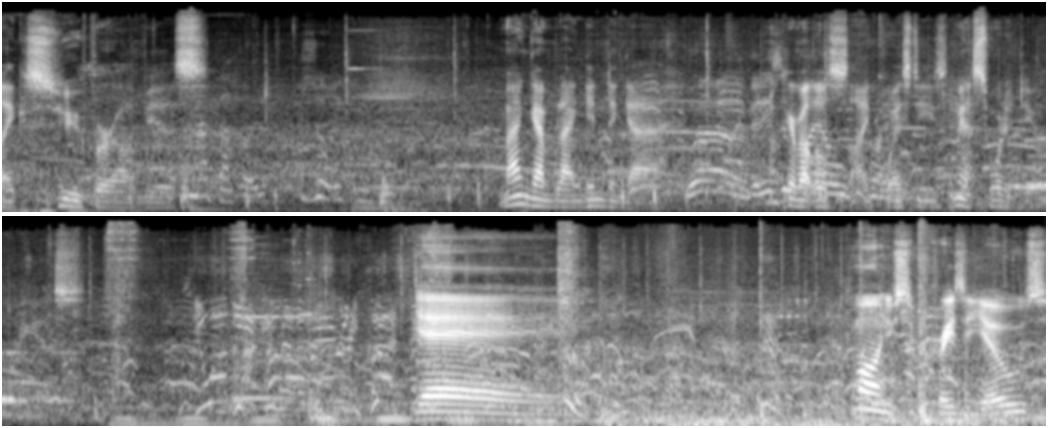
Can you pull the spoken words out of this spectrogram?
Like, super obvious. Mm. Manga Blangindiga. I don't care about those side questies. I mean, I sort of do, I guess. Yay! Come on, you super crazy yos.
